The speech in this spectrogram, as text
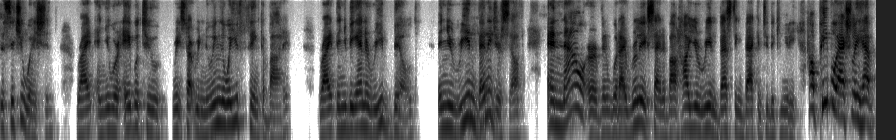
the situation, right? And you were able to re- start renewing the way you think about it, right? Then you began to rebuild. Then you reinvented mm-hmm. yourself. And now, Irvin, what I'm really excited about how you're reinvesting back into the community, how people actually have,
